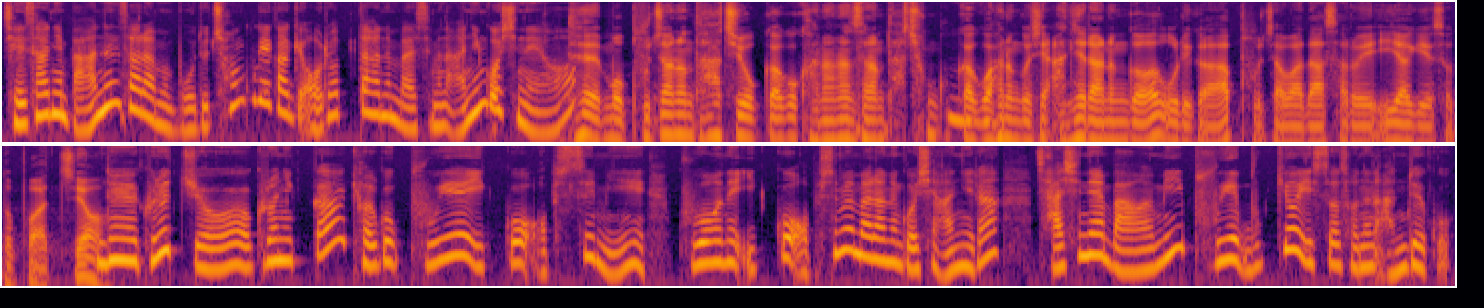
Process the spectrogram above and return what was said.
재산이 많은 사람은 모두 천국에 가기 어렵다 하는 말씀은 아닌 것이네요. 네, 뭐 부자는 다 지옥 가고 가난한 사람 다 천국 가고 음. 하는 것이 아니라는 거 우리가 부자와 나사로의 이야기에서도 보았지요. 네, 그랬죠. 그러니까 결국 부에 있고 없음이 구원에 있고 없음을 말하는 것이 아니라 자신의 마음이 부에 묶여 있어서는 안 되고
